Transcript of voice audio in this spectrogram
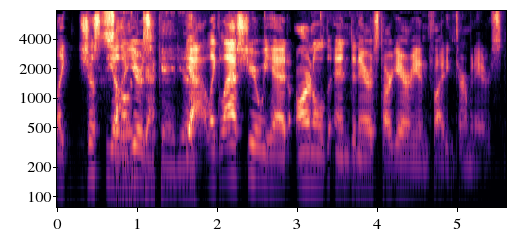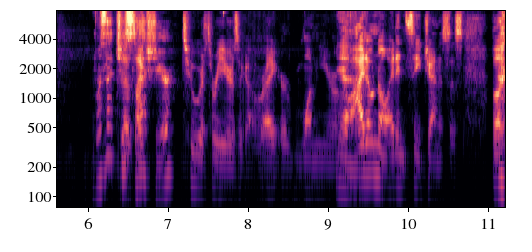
Like just the Solid other years. decade, yeah. like last year we had Arnold and Daenerys Targaryen fighting Terminators. Was that was just like last year? two or three years ago, right, or one year ago. Yeah. I don't know. I didn't see Genisys, but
